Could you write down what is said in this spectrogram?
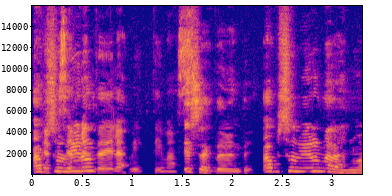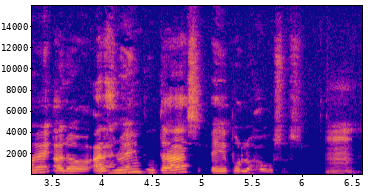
absolvieron, de las víctimas. exactamente, absolvieron a las nueve, a, lo- a las nueve imputadas eh, por los abusos. Mm,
